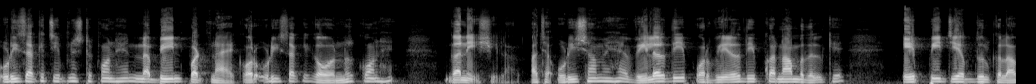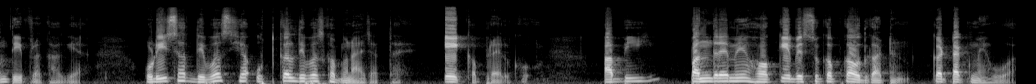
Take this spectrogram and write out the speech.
उड़ीसा के चीफ मिनिस्टर कौन है? नवीन पटनायक। और उड़ीसा के गवर्नर कौन है? गणेशी लाल अच्छा उड़ीसा में है वेलर द्वीप और वेलर द्वीप का नाम बदल के ए पी जे अब्दुल कलाम द्वीप रखा गया। उड़ीसा दिवस या उत्कल दिवस कब मनाया जाता है? एक अप्रैल को। अभी पंद्रह में हॉकी विश्व कप का उद्घाटन, कटक में हुआ।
